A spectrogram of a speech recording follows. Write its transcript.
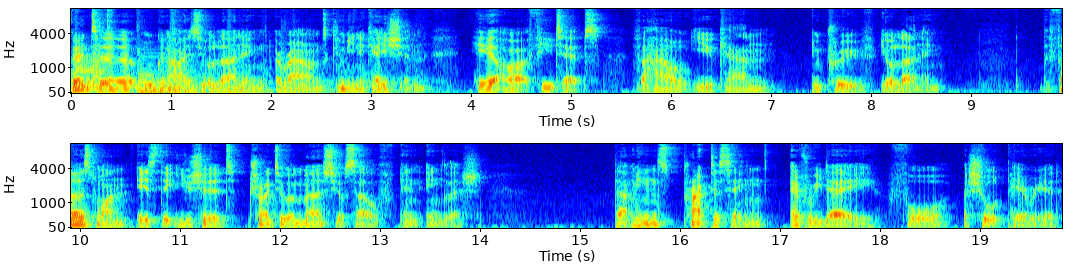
Going to organize your learning around communication, here are a few tips for how you can improve your learning. The first one is that you should try to immerse yourself in English. That means practicing every day for a short period.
